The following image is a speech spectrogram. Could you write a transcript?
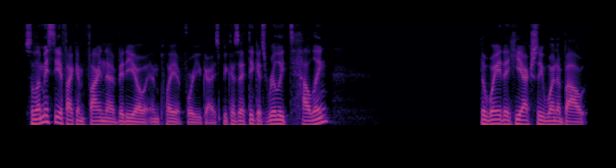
So let me see if I can find that video and play it for you guys because I think it's really telling the way that he actually went about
